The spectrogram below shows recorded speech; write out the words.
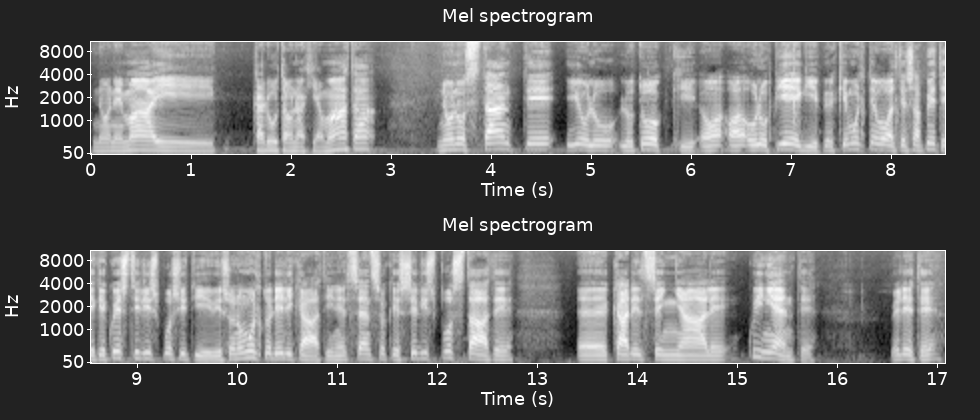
non è mai caduta una chiamata, nonostante io lo, lo tocchi o, o, lo pieghi, perché molte volte sapete che questi dispositivi sono molto delicati, nel senso che se li spostate eh, cade il segnale, qui niente, vedete?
